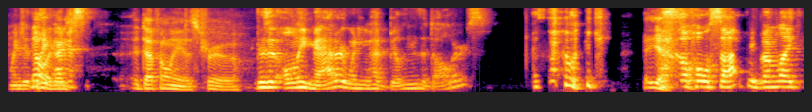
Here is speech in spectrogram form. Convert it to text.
When did No, like, it just, It definitely is true. does it only matter when you have billions of dollars? like Yeah. the whole side thing. But I'm like,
